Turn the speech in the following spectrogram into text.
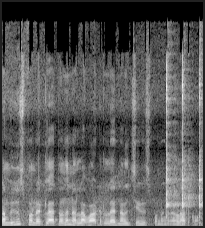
நம்ம யூஸ் பண்ணுற கிளாத் வந்து நல்லா வாட்டரில் நலிச்சு யூஸ் பண்ணுங்க. நல்லாயிருக்கும்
